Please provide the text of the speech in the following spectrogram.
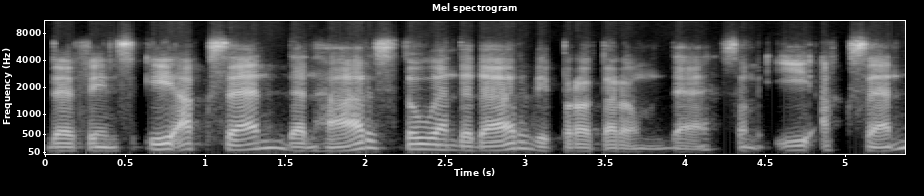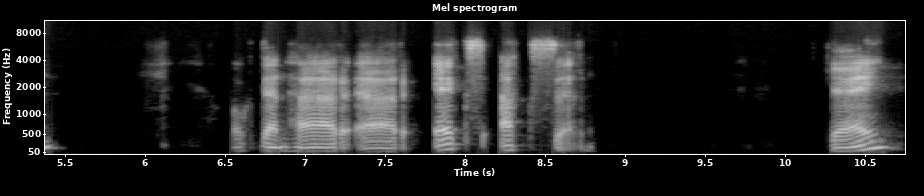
Det finns y-axeln, den här stående där, vi pratar om det som y-axeln. Och den här är x-axeln. Okej. Okay.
